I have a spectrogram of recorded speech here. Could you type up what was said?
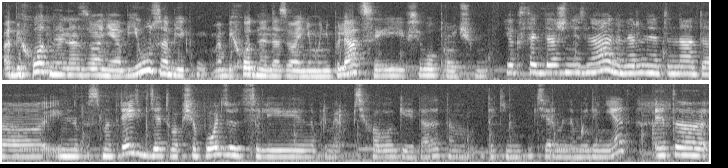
обиходное название абьюза, обиходное название манипуляции и всего прочего? Я, кстати, даже не знаю, наверное, это надо именно посмотреть, где-то вообще пользуются ли, например, в психологии, да, там, таким термином или нет. Это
